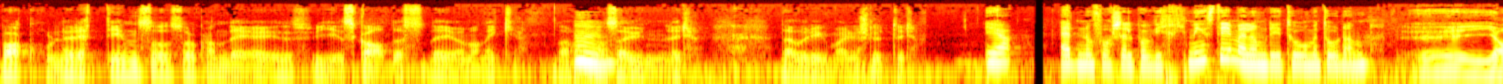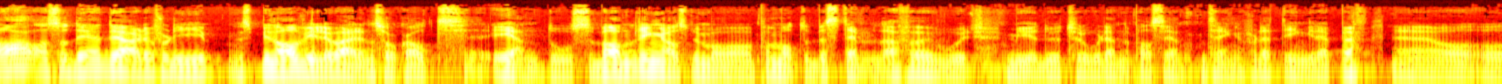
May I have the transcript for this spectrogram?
bakhornet rett inn, så, så, kan det gi skade. Så det gjør man ikke. Da holder mm. man seg under der hvor ryggmargen slutter. Ja. Er det noen forskjell på virkningstid mellom de to metodene? Uh, ja, altså det, det, er det fordi spinal vil jo være en såkalt endosebehandling. Altså du må på en måte bestemme deg for hvor mye du tror denne pasienten trenger for dette inngrepet. Uh, og, og,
